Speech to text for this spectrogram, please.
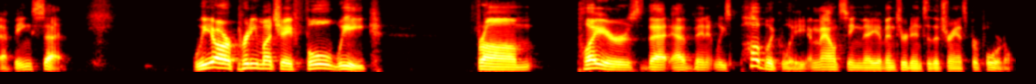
that being said, we are pretty much a full week from players that have been at least publicly announcing they have entered into the transfer portal.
